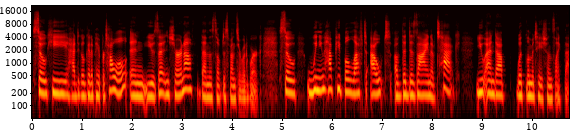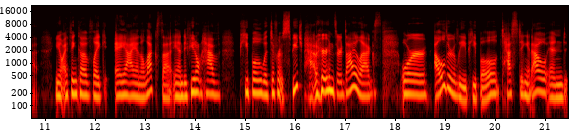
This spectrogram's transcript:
So he had to go get a paper towel and use it and sure enough, then the soap dispenser would work. So when you have people left out of the design of tech, you end up with limitations like that. You know, I think of like AI and Alexa, and if you don't have people with different speech patterns or dialects or elderly people testing it out and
